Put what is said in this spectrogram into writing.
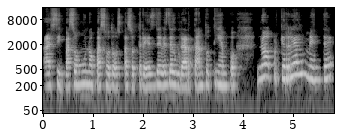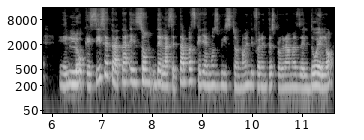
así paso uno, paso dos, paso tres, debes de durar tanto tiempo, no, porque realmente eh, lo que sí se trata es, son de las etapas que ya hemos visto, ¿no? En diferentes programas del duelo,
